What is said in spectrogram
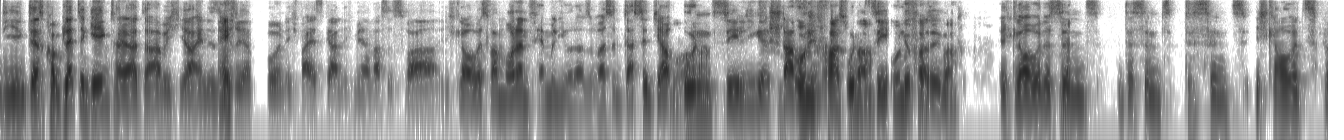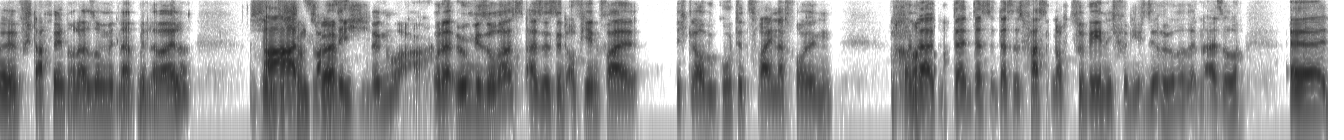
die das komplette Gegenteil hat. Da habe ich ihr eine Echt? Serie empfohlen. Ich weiß gar nicht mehr, was es war. Ich glaube, es war Modern Family oder sowas. Und das sind ja Boah. unzählige Staffeln, Unfassbar, unzählige Folgen. unfassbar. Ich glaube, das sind, das sind, das sind, ich glaube, zwölf Staffeln oder so mittler- mittlerweile. Sind Ah, es schon 20 zwölf? Folgen? Oder irgendwie sowas. Also es sind auf jeden Fall, ich glaube, gute 200 Folgen. Und da, da, das, das ist fast noch zu wenig für diese Hörerin. Also äh,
